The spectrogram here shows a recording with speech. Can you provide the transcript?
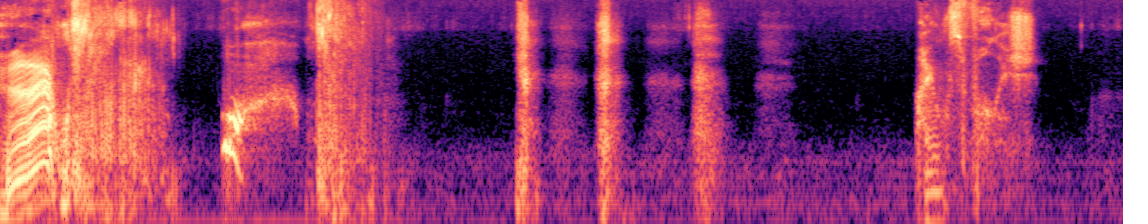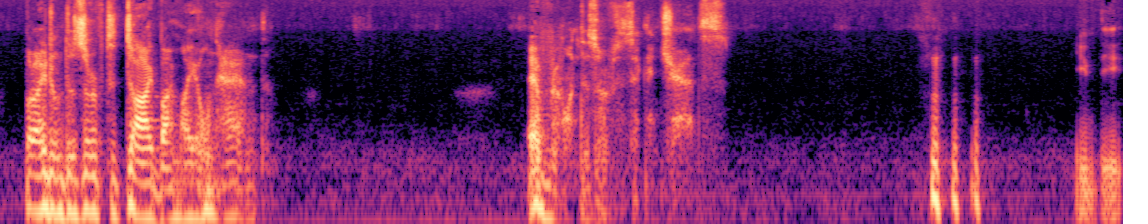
I was foolish. But I don't deserve to die by my own hand. Everyone deserves a second chance. Indeed.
